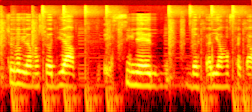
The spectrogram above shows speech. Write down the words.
yo creo que la mayoría sin él no estaríamos acá.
